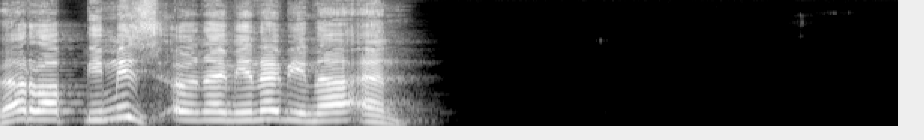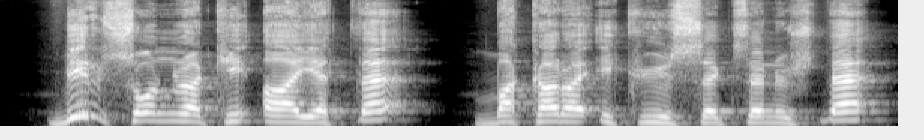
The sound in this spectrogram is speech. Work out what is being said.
Ve Rabbimiz önemine binaen bir sonraki ayette Bakara 283'te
